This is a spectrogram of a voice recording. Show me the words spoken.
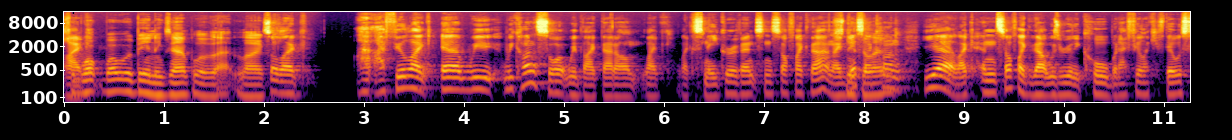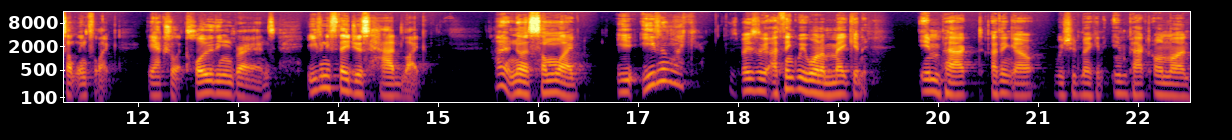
So what what would be an example of that? Like, so like, I, I feel like uh, we we kind of saw it with like that um like like sneaker events and stuff like that. And I guess I kind yeah like and stuff like that was really cool. But I feel like if there was something for like the actual like clothing brands, even if they just had like I don't know some like even like 'cause basically, I think we want to make an impact. I think our we should make an impact online.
